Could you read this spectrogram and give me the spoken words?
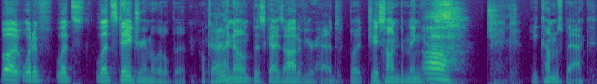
But what if let's let's daydream a little bit. Okay. I know this guy's out of your head, but Jasson Dominguez, ah, Jake. he comes back.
